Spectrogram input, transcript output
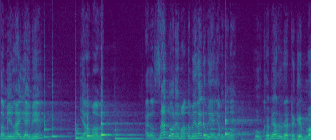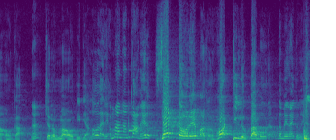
တမင်လိုက်ရိုက်မယ်ယာမက အဲ့တော့ဇတ်တော်ထဲမှာတမင်လိုက်တမင်ရိုက်ကြဘယ်လိုလုပ်မဟုတ်ခမည်းတော်ကတကယ်မှန်အောင်ကဟမ် ကျွန်တော်မှန်အောင်တီးပြလောက်လိုက်လေအမှန်ကန်ကမယ်လို့ဇက်တော်ထဲမှာဆိုဟော့တီလို့ပတ်မိုးတာတမင်လိုက်တမင်ရို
